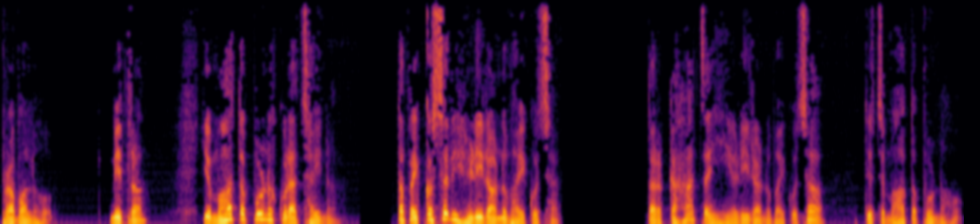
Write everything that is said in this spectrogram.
प्रबल हो। मित्र यो महत्वपूर्ण कुरा छैन। तपाईँ कसरी हिँडिरहनु भएको छ? तर कहाँ चाहिँ हिँडिरहनु भएको छ त्यो चाहिँ महत्वपूर्ण हो।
